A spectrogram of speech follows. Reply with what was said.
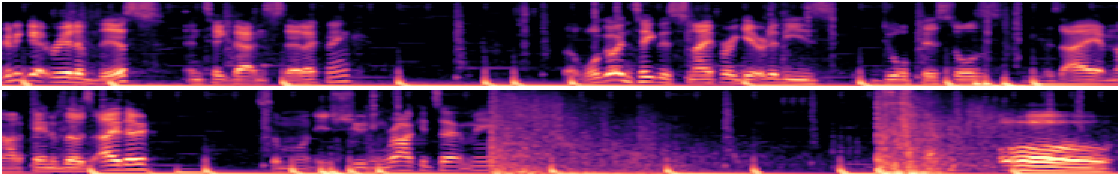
We're gonna get rid of this and take that instead, I think. But we'll go ahead and take this sniper, get rid of these dual pistols, because I am not a fan of those either. Someone is shooting rockets at me. Oh,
